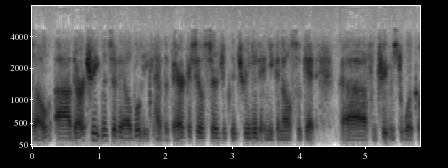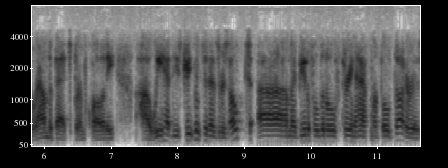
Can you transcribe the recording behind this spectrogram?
So uh, there are treatments available. You can have the varicocele surgically treated, and you can also get uh, some treatments to work around the bad sperm quality. Uh, we had these treatments, and as a result, uh, my beautiful little three and a half month old daughter is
